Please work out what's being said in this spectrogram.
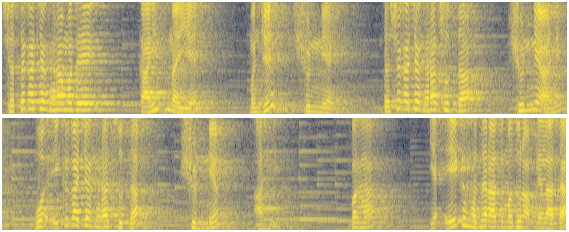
शतकाच्या घरामध्ये काहीच नाही आहे म्हणजे शून्य आहे. दशकाच्या घरातसुद्धा शून्य आहे व एककाच्या घरातसुद्धा शून्य आहे. बघा या एक हजारातमधून आपल्याला आता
